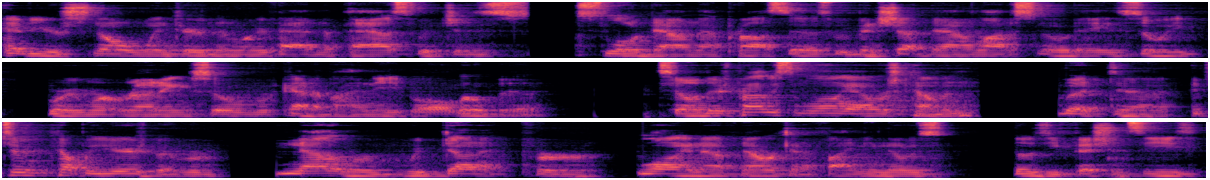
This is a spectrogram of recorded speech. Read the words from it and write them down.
heavier snow winter than we've had in the past, which has slowed down that process. We've been shut down a lot of snow days, so we where we weren't running, so we're kind of behind the eight ball a little bit. So there's probably some long hours coming, but uh, it took a couple years. But we're now that we're, we've done it for long enough, now we're kind of finding those those efficiencies.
